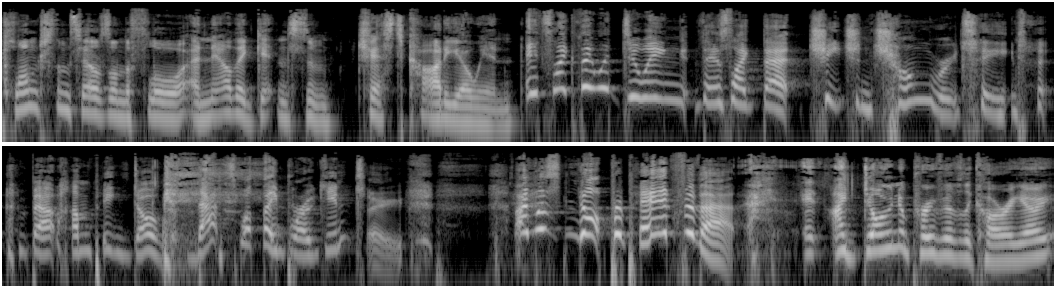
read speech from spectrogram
plonked themselves on the floor, and now they're getting some chest cardio in. It's like they were doing. There's like that Cheech and Chong routine about humping dogs. That's what they broke into. I was not prepared for that. It, I don't approve of the choreo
